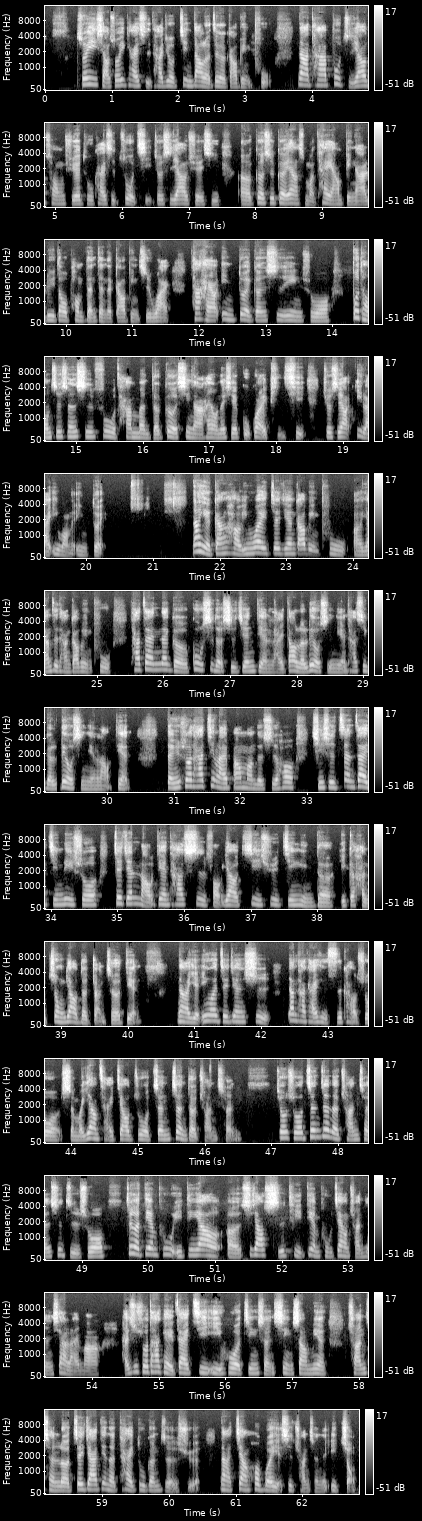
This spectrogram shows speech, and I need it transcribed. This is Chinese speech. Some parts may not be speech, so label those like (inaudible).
所以小说一开始他就进到了这个糕饼铺，那他不只要从学徒开始做起，就是要学习呃各式各样什么太阳饼啊、绿豆碰等等的糕饼之外，他还要应对跟适应说不同资深师傅他们的个性啊，还有那些古怪脾气，就是要一来一往的应对。那也刚好，因为这间糕饼铺，呃，杨子堂糕饼铺，它在那个故事的时间点来到了六十年，它是一个六十年老店，等于说他进来帮忙的时候，其实正在经历说这间老店它是否要继续经营的一个很重要的转折点。那也因为这件事，让他开始思考说，什么样才叫做真正的传承。就是说，真正的传承是指说，这个店铺一定要呃是要实体店铺这样传承下来吗？还是说它可以在记忆或精神性上面传承了这家店的态度跟哲学？那这样会不会也是传承的一种？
